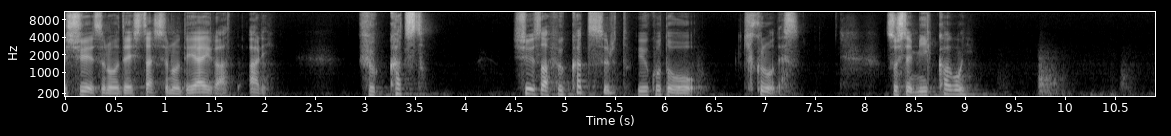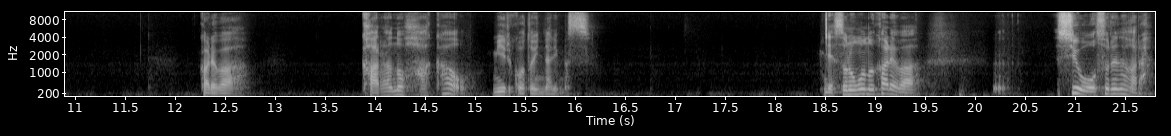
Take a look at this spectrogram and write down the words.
シュエスの弟子たちとの出会いがあり復活とシュエスは復活するということを聞くのです。そして3日後に彼は空の墓を見ることになります。でその後の彼は死を恐れながら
